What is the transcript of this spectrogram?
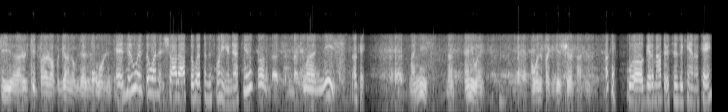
she, uh, her kid fired off a gun over there this morning. And who was the one that shot off the weapon this morning? Your nephew? Uh, my niece. Okay. My niece. But anyway, I wonder if I could get a sheriff out here. Okay. We'll get him out there as soon as we can, okay?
